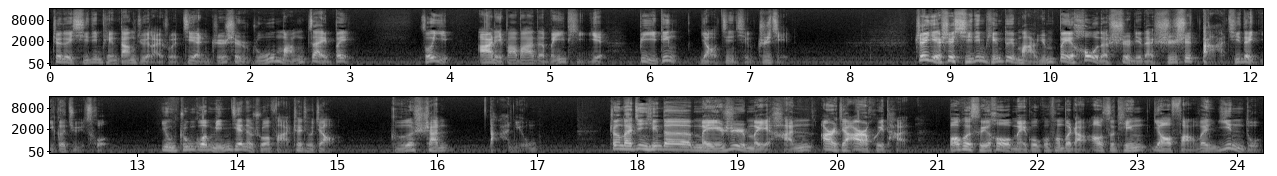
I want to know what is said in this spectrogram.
这对习近平当局来说简直是如芒在背。所以，阿里巴巴的媒体业必定要进行肢解。这也是习近平对马云背后的势力在实施打击的一个举措。用中国民间的说法，这就叫隔山打牛。正在进行的美日美韩二加二会谈，包括随后美国国防部长奥斯汀要访问印度。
